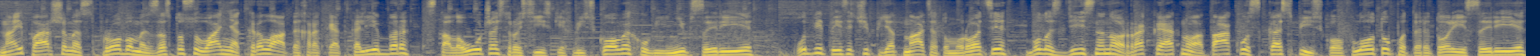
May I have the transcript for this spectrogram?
Найпершими спробами застосування крилатих ракет калібр стала участь російських військових у війні в Сирії. У 2015 році було здійснено ракетну атаку з Каспійського флоту по території Сирії.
